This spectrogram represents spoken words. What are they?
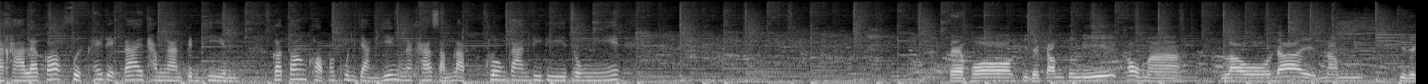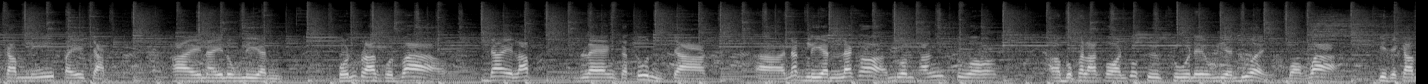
นะคะ แล้วก็ฝึกให้เด็กได้ทำงานเป็นทีม ก็ต้องขอบพระคุณอย่างยิ่งนะคะสำหรับโครงการดีๆ ตรงนี้ แต่พอกิจกรรมตรงนี้เข้ามาเราได้นำกิจกรรมนี้ไปจัดภายในโรงเรียน ผลปรากฏว่าได้รับแรงกระตุ้นจากนักเรียนและก็รวมทั้งตัวบุคลากรก็คือครูในโรงเรียนด้วย บอกว่ากิจกรรม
